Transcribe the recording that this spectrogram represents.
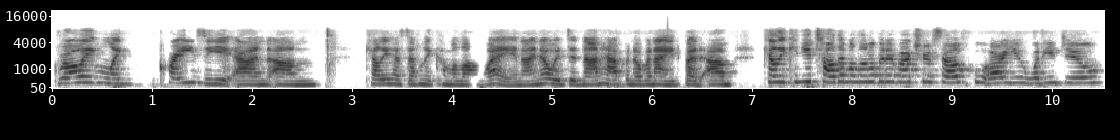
growing like crazy, and um, Kelli has definitely come a long way. And I know it did not happen overnight, but um, Kelli, can you tell them a little bit about yourself? Who are you? What do you do?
